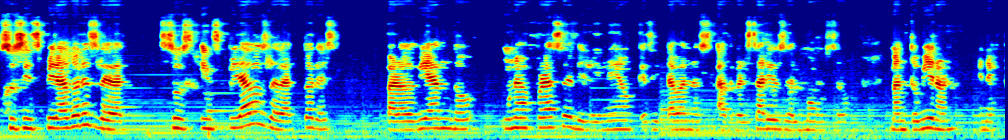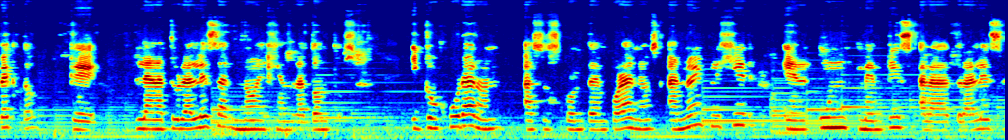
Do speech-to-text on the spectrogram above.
Sus, sus inspirados redactores, parodiando una frase de Linneo que citaban los adversarios del monstruo, mantuvieron, en efecto, que la naturaleza no engendra tontos, y conjuraron a sus contemporáneos a no infligir en un mentiz a la naturaleza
